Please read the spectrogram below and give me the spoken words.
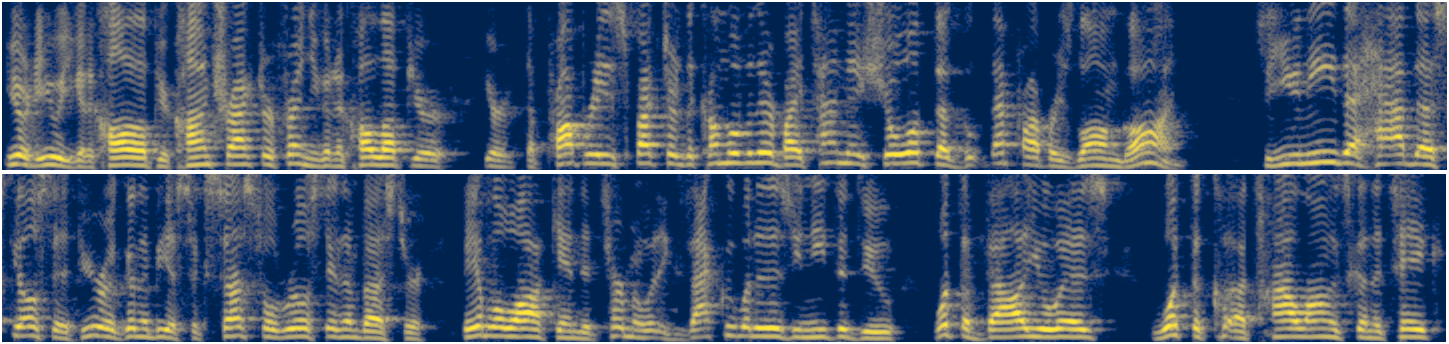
You're, you're going to call up your contractor friend you're going to call up your your the property inspector to come over there. By the time they show up that that property is long gone. So you need to have that skill set. If you're going to be a successful real estate investor be able to walk in determine what exactly what it is you need to do what the value is what the uh, how long it's going to take,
